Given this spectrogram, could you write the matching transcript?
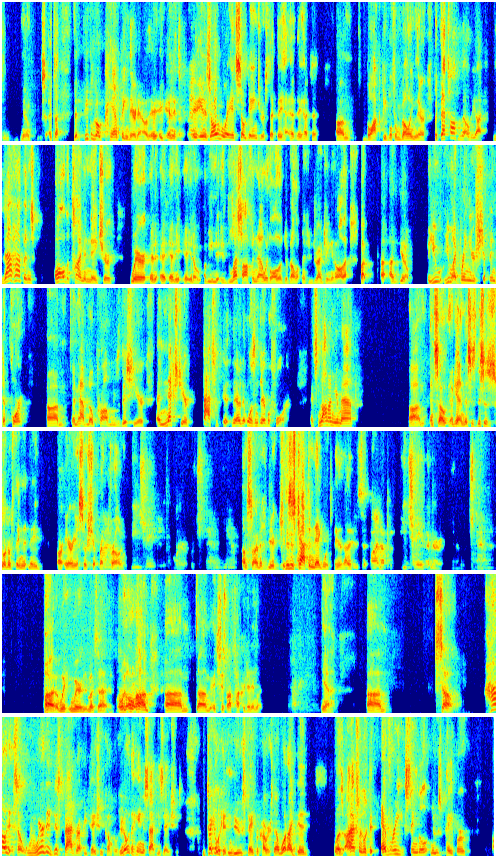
you know, a, people go camping there now. and it's, in its own way, it's so dangerous that they, they had to um, block people from going there. But that's off of LBI. That happens all the time in nature where, and, and, you know, I mean, less often now with all the development and dredging and all that. But, uh, uh, you know, you, you might bring your ship into port um, and have no problems this year. And next year, that's there that wasn't there before. It's not on your map. Um, and so again, this is this is the sort of thing that made our area so shipwreck prone. I'm sorry, Mr. This is Captain Negwitz. Does it line up with Beach Haven or uh, where, what's that? Oh, oh um, um, um, it's just off Tuckerton Inlet. Yeah. Um, so how did so where did this bad reputation come from? You know the heinous accusations. You take a look at newspaper coverage. Now, what I did was I actually looked at every single newspaper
